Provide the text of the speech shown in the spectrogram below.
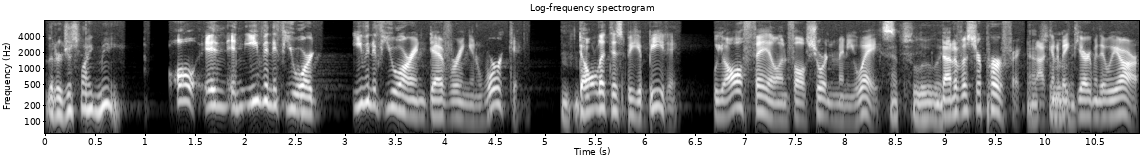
that are just like me. Oh, and, and even if you are even if you are endeavoring and working, Mm-hmm. don't let this be a beating. We all fail and fall short in many ways. Absolutely. None of us are perfect. I'm not going to make the argument that we are.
